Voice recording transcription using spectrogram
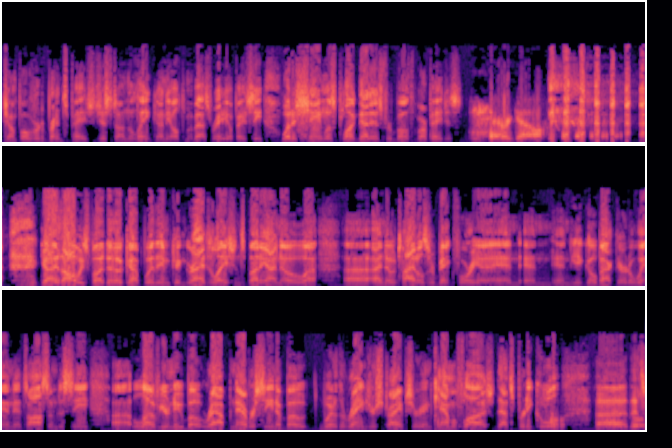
jump over to Brent's page, just on the link on the Ultimate Bass Radio page. See what a shameless plug that is for both of our pages. There we go. Guys, always fun to hook up with him. Congratulations, buddy. I know, uh, uh, I know titles are big for you, and and and you go back there to win. It's awesome to see. Uh, love your new boat wrap. Never seen a boat where the Ranger stripes are in camouflage. That's pretty cool. Uh, that's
